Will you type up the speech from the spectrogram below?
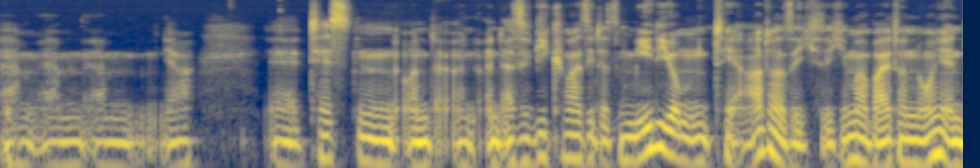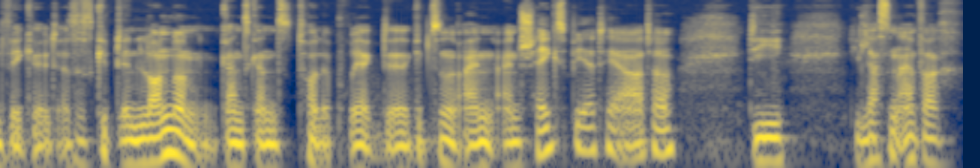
ähm, ähm, ähm, ja, äh, testen und, und, und also wie quasi das Medium Theater sich, sich immer weiter neu entwickelt. Also es gibt in London ganz, ganz tolle Projekte. Es gibt so ein, ein Shakespeare-Theater, die, die lassen einfach,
